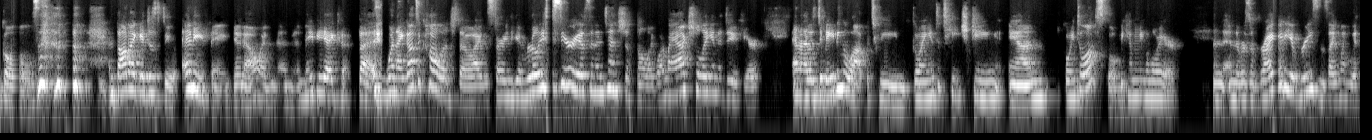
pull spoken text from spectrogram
goals and thought I could just do anything, you know, and, and, and, maybe I could. But when I got to college, though, I was starting to get really serious and intentional. Like, what am I actually going to do here? And I was debating a lot between going into teaching and going to law school, becoming a lawyer. And, and, there was a variety of reasons I went with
